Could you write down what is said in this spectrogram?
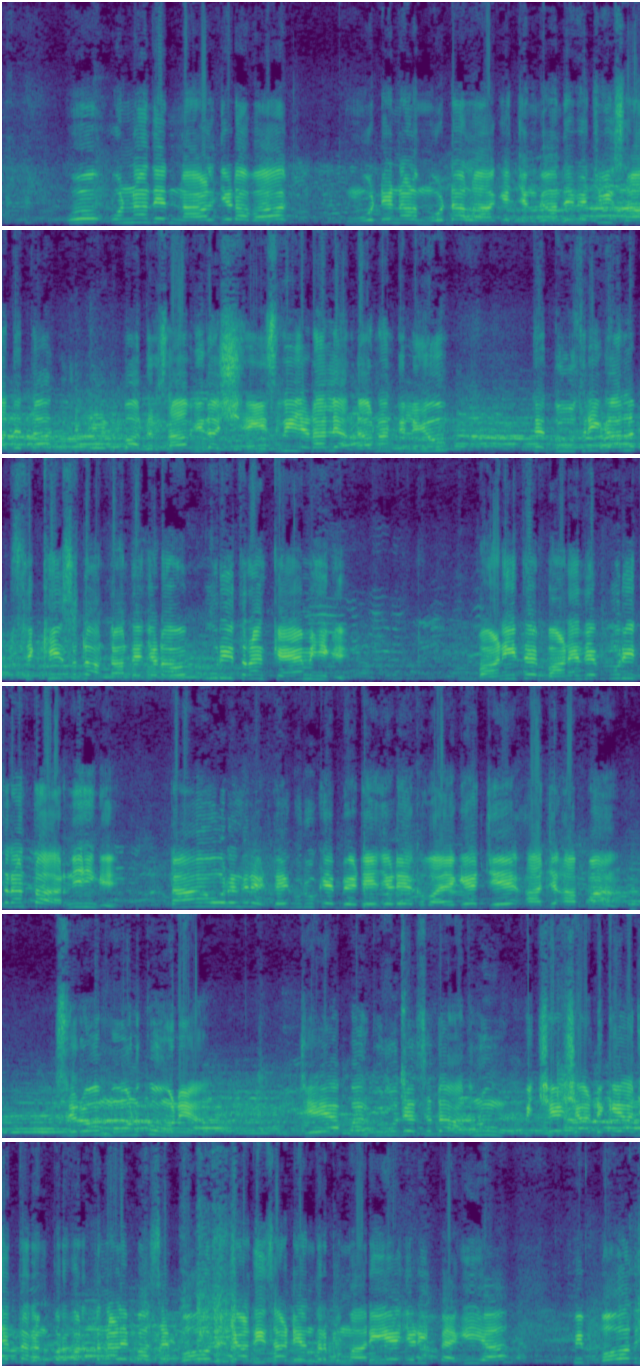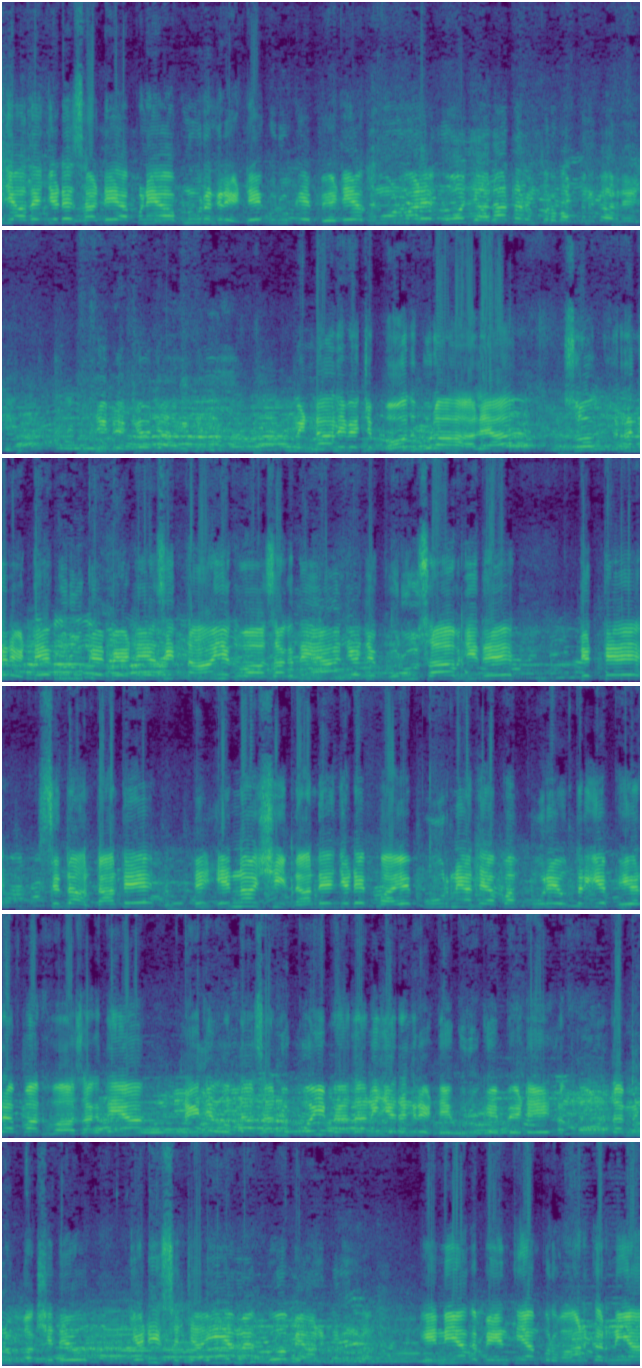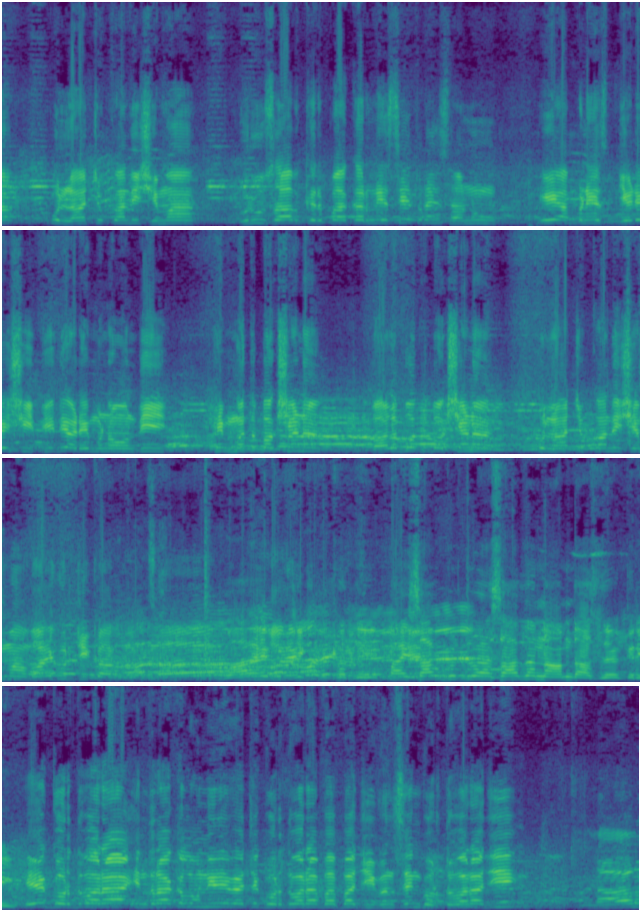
ਉਹ ਉਹਨਾਂ ਦੇ ਨਾਲ ਜਿਹੜਾ ਵਾ, ਮੋਢੇ ਨਾਲ ਮੋਢਾ ਲਾ ਕੇ ਜੰਗਾਂ ਦੇ ਵਿੱਚ ਵੀ ਸਾਥ ਦਿੱਤਾ। ਗੁਰੂ ਤੇਗ ਬਹਾਦਰ ਸਾਹਿਬ ਜੀ ਦਾ ਸ਼ਰੀਸ ਵੀ ਜਿਹੜਾ ਲਿਆਂਦਾ ਉਹਨਾਂ ਦਿੱਲੀੋਂ ਤੇ ਦੂਸਰੀ ਗੱਲ, ਸਿੱਖੀ ਸਿਧਾਂਤਾਂ ਤੇ ਜਿਹੜਾ ਉਹ ਪੂਰੀ ਤਰ੍ਹਾਂ ਕਾਇਮ ਸੀਗੇ। ਬਾਣੀ ਤੇ ਬਾਣੇ ਦੇ ਪੂਰੀ ਤਰ੍ਹਾਂ ਧਾਰ ਨਹੀਂ ਸੀਗੇ। ਤਾਂ ਉਹ ਰੰਗਰੇਟੇ ਗੁਰੂ ਕੇ ਬੇਟੇ ਜਿਹੜੇ ਅਖਵਾਏ ਗਏ, ਜੇ ਅੱਜ ਆਪਾਂ ਸਿਰੋਂ ਮੌਨ ਘੋਣ ਆ ਜੇ ਆਪਾਂ ਗੁਰੂ ਦੇ ਸਿਧਾਂਤ ਨੂੰ ਪਿੱਛੇ ਛੱਡ ਕੇ ਅੱਜ ਧਰਮ ਪਰਿਵਰਤਨ ਵਾਲੇ ਪਾਸੇ ਬਹੁਤ ਜ਼ਿਆਦੀ ਸਾਡੇ ਅੰਦਰ ਬਿਮਾਰੀ ਇਹ ਜਿਹੜੀ ਪੈ ਗਈ ਆ, ਵੀ ਬਹੁਤ ਜ਼ਿਆਦਾ ਜਿਹੜੇ ਸਾਡੇ ਆਪਣੇ ਆਪ ਨੂੰ ਰੰਗਰੇਟੇ ਗੁਰੂ ਕੇ ਬੇਟੇ ਅਖਵਾਉਣ ਵਾਲੇ, ਉਹ ਜ਼ਿਆਦਾ ਧਰਮ ਪਰਿਵਰਤਨ ਕਰ ਰਹੇ ਜੀ। ਤੁਸੀਂ ਵੇਖਿਓ ਜਾ ਕੇ ਪਿੰਡਾਂ ਦੇ ਵਿੱਚ ਬਹੁਤ ਬੁਰਾ ਹਾਲ ਆ। ਸੋ ਰੰਗਰੇਟੇ ਗੁਰੂ ਕੇ ਬੇਟੇ ਅਸੀਂ ਤਾਂ ਹੀ ਅਖਵਾ ਸਕਦੇ ਹਾਂ ਜੇ ਜੇ ਗੁਰੂ ਸਾਹਿਬ ਜੀ ਦੇ ਦਿੱਤੇ ਸਿਧਾਂਤਾਂ ਤੇ ਤੇ ਇਹਨਾਂ ਸ਼ਹੀਦਾਂ ਦੇ ਜਿਹੜੇ ਪਾਏ ਪੂਰਨਿਆਂ ਤੇ ਆਪਾਂ ਪੂਰੇ ਉਤਰੀਏ, ਫੇਰ ਆਪਾਂ ਖਵਾ ਸਕਦੇ ਹਾਂ। ਨਹੀਂ ਤੇ ਉਦਾਂ ਸਾਨੂੰ ਕੋਈ ਫਾਇਦਾ ਨਹੀਂ ਜੇ ਰੰਗਰੇਟੇ ਗੁਰੂ ਕੇ ਬੇਟੇ ਅਖਵਾਉਣ ਦਾ ਮੈਨੂੰ ਬਖਸ਼ ਦਿਓ। ਜਿਹੜੀ ਸਚਾਈ ਆ ਮੈਂ ਉਹ ਬਿਆਨ ਕਰੂੰਗਾ। ਇੰਨੀਆਂ ਕੁ ਬੇਨਤੀਆਂ ਪ੍ਰਵਾਨ ਕਰਨੀਆਂ ਭੁੱਲਾਂ ਚੁੱਕਾਂ ਦੀ ਛਿਮਾ। ਗੁਰੂ ਸਾਹਿਬ ਕਿਰਪਾ ਕਰਨ ਇਸੇ ਤਰ੍ਹਾਂ ਹੀ ਸਾਨੂੰ ਇਹ ਆਪਣੇ ਜਿਹੜੇ ਸ਼ਹੀਦੀ ਦਿਹਾੜੇ ਮਨਾਉਣ ਦੀ ਹਿੰਮਤ ਬਖਸ਼ਣ ਬਲ ਬੁੱਧ ਬਖਸ਼ਣ ਭੁੱਲਾਂ ਚੁੱਕਾਂ ਦੀ ਛਿਮਾ। ਵਾਹਿਗੁਰੂ ਜੀ ਕਾ ਖਾਲਸਾ। ਵਾਹਿਗੁਰੂ ਜੀ ਕੀ ਫਤਿਹ। ਭਾਈ ਸਾਹਿਬ ਗੁਰਦੁਆਰਾ ਸਾਹਿਬ ਦਾ ਨਾਮ ਦੱਸ ਦਿਓ ਕਰੀ ਇਹ ਗੁਰਦੁਆਰਾ ਇੰਦਰਾ ਕਲੋਨੀ ਦੇ ਵਿੱਚ ਗੁਰਦੁਆਰਾ ਬਾਬਾ ਜੀਵਨ ਸਿੰਘ ਗੁਰਦੁਆਰਾ ਜੀ। ਨਾਲ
